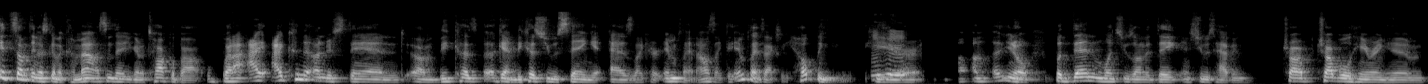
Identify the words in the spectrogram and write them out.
it's something that's going to come out, something that you're going to talk about. But I, I couldn't understand um, because again, because she was saying it as like her implant. I was like, the implant's actually helping you here, mm-hmm. um, uh, you know. But then once she was on a date and she was having tr- trouble hearing him,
